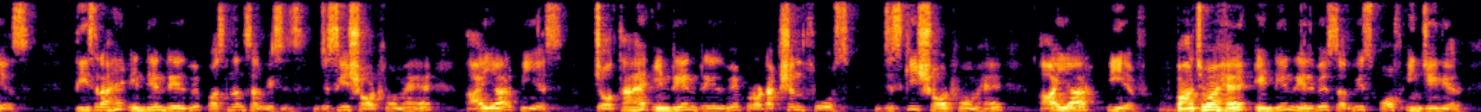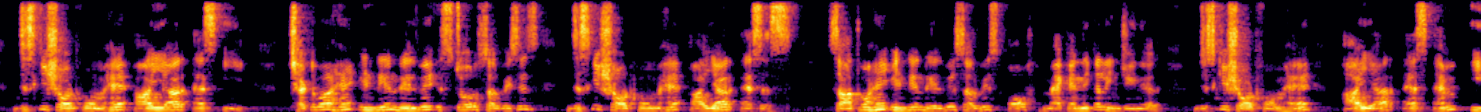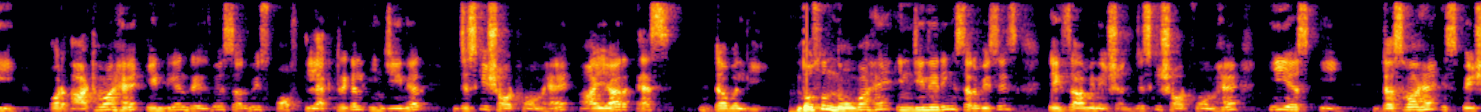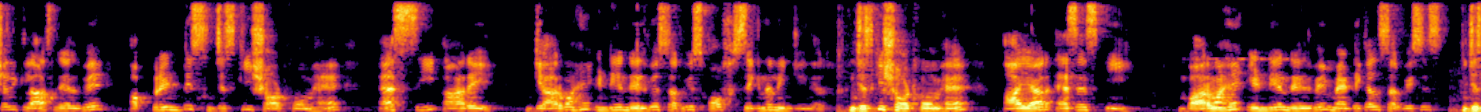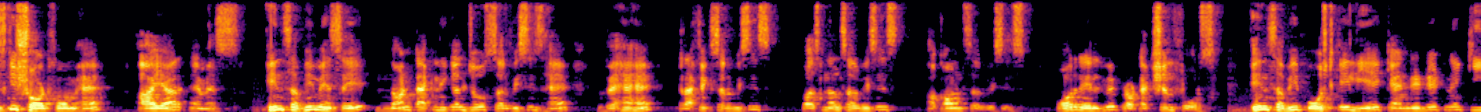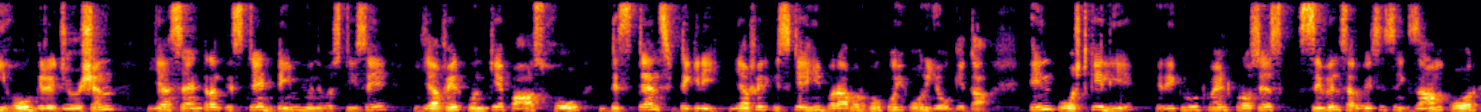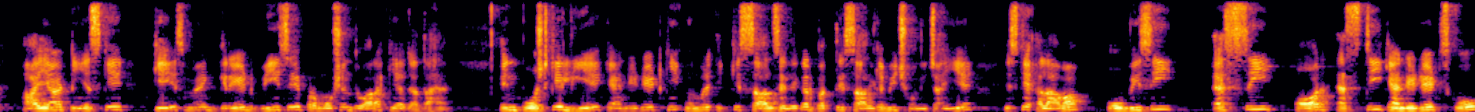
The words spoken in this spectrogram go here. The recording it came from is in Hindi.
एस तीसरा है इंडियन रेलवे पर्सनल सर्विसेज़ जिसकी शॉर्ट फॉर्म है आई आर पी एस चौथा है इंडियन रेलवे प्रोटेक्शन फोर्स जिसकी शॉर्ट फॉर्म है आई आर पी एफ़ पांचवा है Indian railway service of engineer जिसकी शॉर्ट फॉर्म है आई आर एस ई छठवा है इंडियन रेलवे स्टोर सर्विसेज़ जिसकी शॉर्ट फॉर्म है आई आर एस एस सातवां है Indian railway service of mechanical engineer जिसकी शॉर्ट फॉर्म है I R S M E और आठवां है Indian railway service of electrical engineer जिसकी शॉर्ट फॉर्म है I R S double E दोस्तों, नोवा है इंजीनियरिंग सर्विसेज़ एग्जामिनेशन जिसकी शॉर्ट फॉर्म है ई एस ई दसवां है स्पेशल क्लास रेलवे अप्रेंटिस जिसकी शॉर्ट फॉर्म है एस सी आर ए ग्यारहवा है Indian railway service of signal engineer, जिसकी शॉर्ट फॉर्म है I R S S E बारहवा है इंडियन रेलवे मेडिकल सर्विसेज़, जिसकी शॉर्ट फॉर्म है आई आर एम एस इन सभी में से नॉन टेक्निकल जो सर्विसेज़ हैं, वह है traffic services personal services account services और रेलवे प्रोटेक्शन फोर्स इन सभी पोस्ट के लिए कैंडिडेट ने की हो ग्रेजुएशन या सेंट्रल स्टेट डीम यूनिवर्सिटी से या फिर उनके पास हो डिस्टेंस डिग्री या फिर इसके ही बराबर हो कोई और योग्यता। इन पोस्ट के लिए recruitment process civil services exam और आईआरटीएस के केस में ग्रेड बी से प्रमोशन द्वारा किया जाता है। इन पोस्ट के लिए कैंडिडेट की उम्र 21 साल से लेकर 32 साल के बीच होनी चाहिए। इसके अलावा ओबीसी एससी और एसटी कैंडिडेट्स को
